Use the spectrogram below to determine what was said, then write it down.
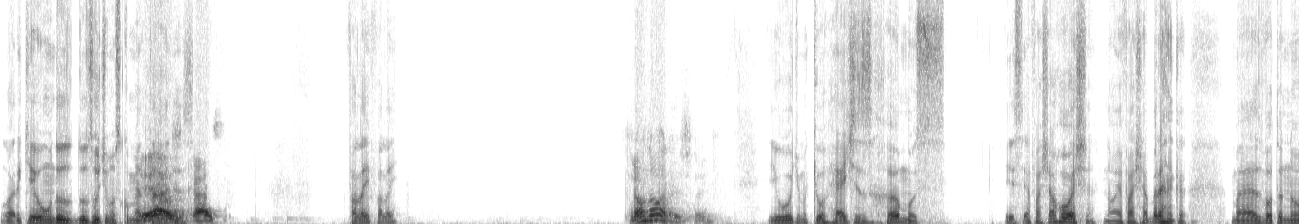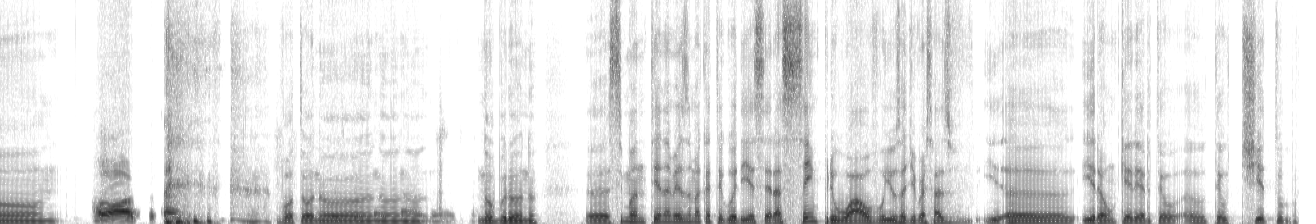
Agora que um dos, dos últimos É, comentários. os casos. Fala aí, fala aí. Não, não, era isso aí. E o último que o Regis Ramos. Esse é faixa roxa, não é faixa branca. Mas votou no. Nossa, cara. Votou no. no, no, no Bruno. Uh, se manter na mesma categoria será sempre o alvo e os adversários uh, irão querer teu, o teu título.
